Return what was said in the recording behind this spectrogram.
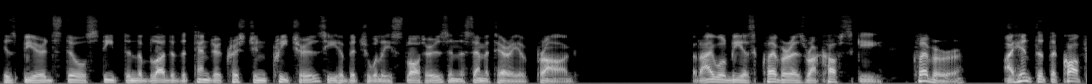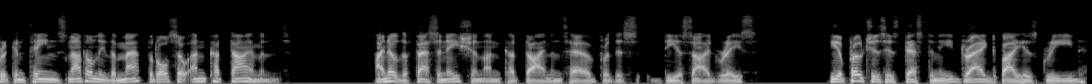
his beard still steeped in the blood of the tender Christian creatures he habitually slaughters in the cemetery of Prague. But I will be as clever as Rachkovsky, cleverer, I hint that the coffer contains not only the map but also uncut diamonds. I know the fascination uncut diamonds have for this deicide race. He approaches his destiny, dragged by his greed,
